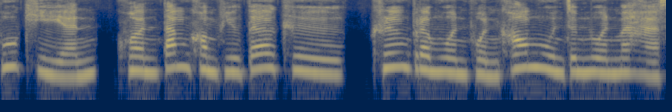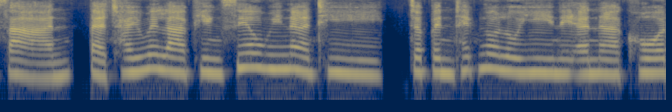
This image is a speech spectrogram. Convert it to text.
ผู้เขียน ควอนตัมคอมพิวเตอร์คือ เครื่องประมวลผลข้อมูลจำนวนมหาศาล แต่ใช้เวลาเพียงเสี้ยววินาที จะเป็นเทคโนโลยีในอนาคต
